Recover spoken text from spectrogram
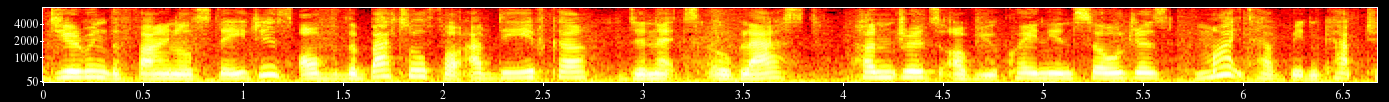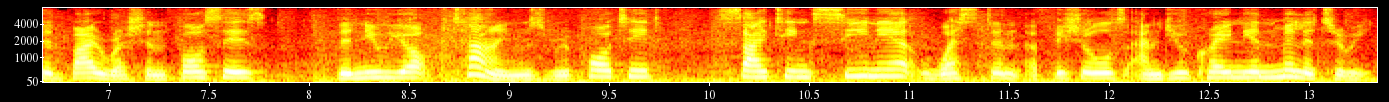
During the final stages of the battle for Avdiivka, Donetsk Oblast, hundreds of Ukrainian soldiers might have been captured by Russian forces, the New York Times reported, citing senior Western officials and Ukrainian military.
